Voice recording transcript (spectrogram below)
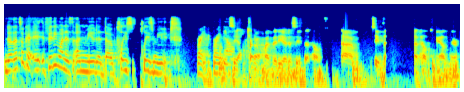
no, that's okay. If anyone is unmuted though, please, please mute right, right now. see. I'll turn off my video to see if that helps. Um, see if that, that helps me out there.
